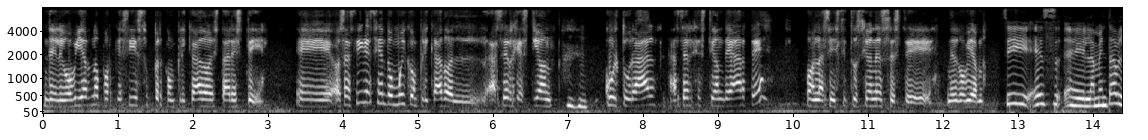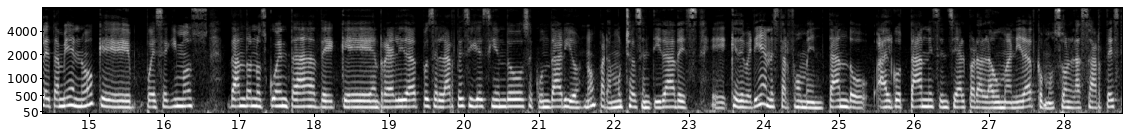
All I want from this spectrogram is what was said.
del gobierno porque sí es súper complicado estar este eh, o sea, sigue siendo muy complicado el hacer gestión cultural, hacer gestión de arte con las instituciones este, del gobierno. Sí, es eh, lamentable también, ¿no? Que pues seguimos dándonos cuenta de que en realidad pues el arte sigue siendo secundario, ¿no? Para muchas entidades eh, que deberían estar fomentando algo tan esencial para la humanidad como son las artes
